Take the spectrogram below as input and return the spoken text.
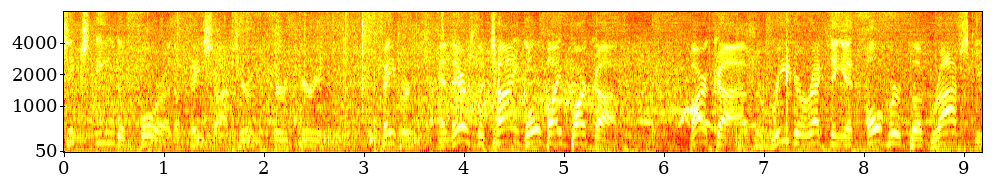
16 to 4 of the faceoffs here in the third period in favor. And there's the tying goal by Barkov. Barkov redirecting it over Bobrovsky.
